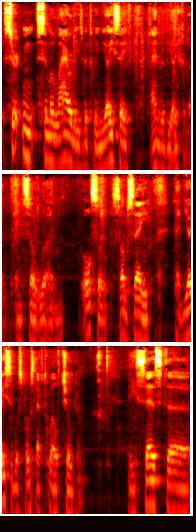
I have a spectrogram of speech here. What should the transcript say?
certain similarities between Yosef and Rabbi Yochanan. And so um, also some say that Yosef was supposed to have 12 children. He says to,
